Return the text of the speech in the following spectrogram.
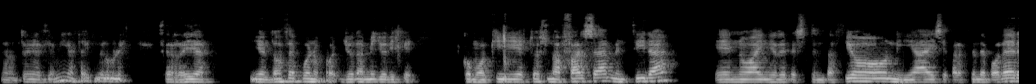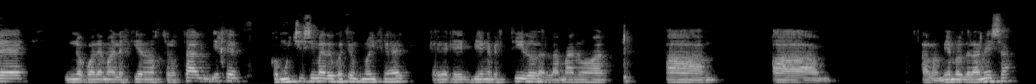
Y Antonio decía, mira, está diciendo hombre, se reía. Y entonces, bueno, pues yo también yo dije, como aquí esto es una farsa, mentira, eh, no hay ni representación, ni hay separación de poderes, no podemos elegir a nuestro tal. Dije con muchísima educación, como dice él, que había que ir bien vestido, dar la mano a, a, los miembros de la mesa.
